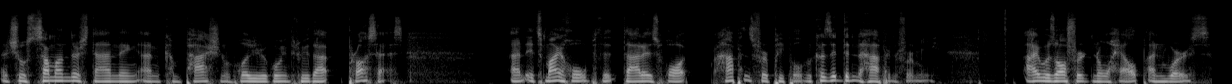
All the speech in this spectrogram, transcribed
and show some understanding and compassion while you're going through that process. And it's my hope that that is what happens for people because it didn't happen for me. I was offered no help, and worse,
